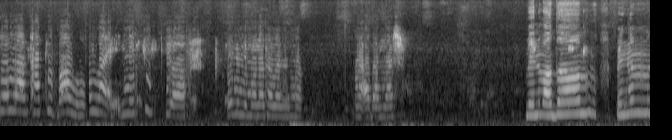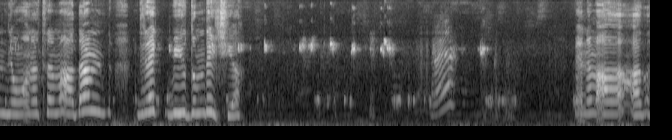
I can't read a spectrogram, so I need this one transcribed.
valla tatlı bal valla nefis diyor. Benim limonatalarımı adamlar. Benim adam benim limonatamı adam direkt bir yudumda içiyor. Ne? Benim a- a-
